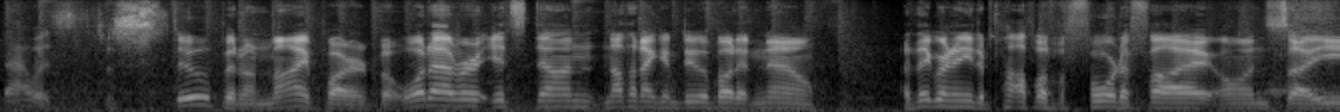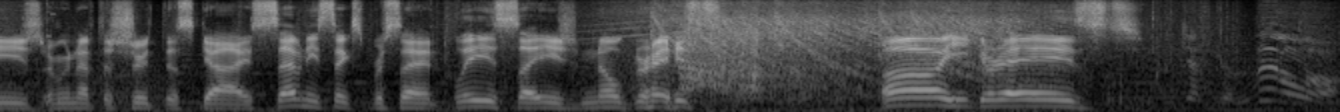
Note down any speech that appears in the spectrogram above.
that was just stupid on my part, but whatever. It's done. Nothing I can do about it now. I think we're gonna need to pop up a Fortify on Saij. We're gonna have to shoot this guy. 76%. Please, Saij, no grace. Oh, he grazed. Just a little off.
